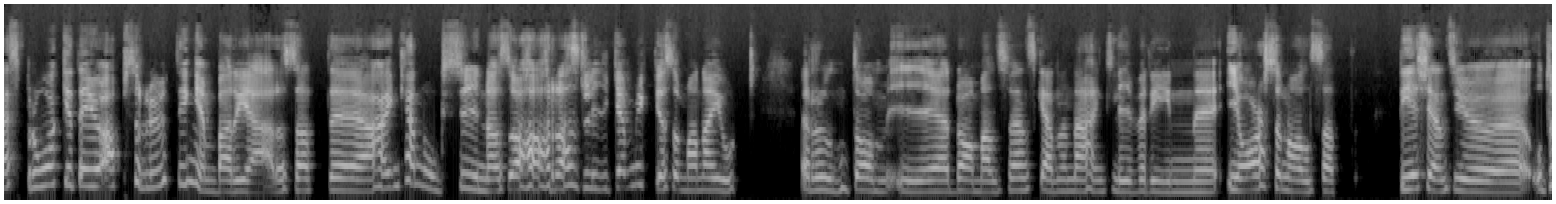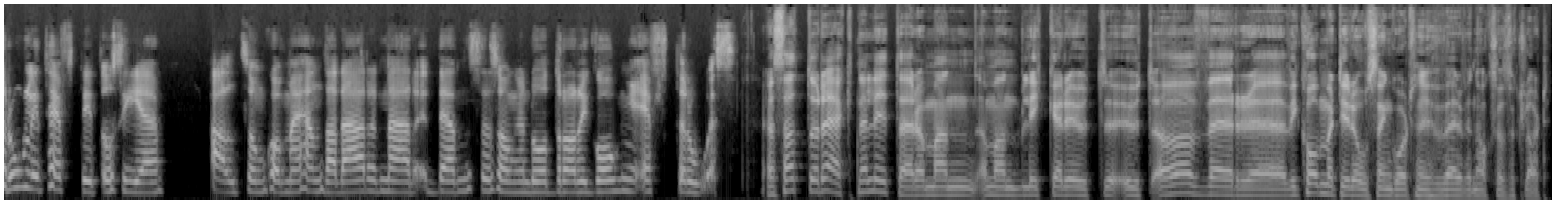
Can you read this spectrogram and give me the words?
Äh, språket är ju absolut ingen barriär så att eh, han kan nog synas och höras lika mycket som han har gjort runt om i eh, damallsvenskan när han kliver in eh, i Arsenal. Så att det känns ju eh, otroligt häftigt att se allt som kommer hända där när den säsongen då drar igång efter OS. Jag satt och räknade lite här om man, om man blickar ut utöver, vi kommer till Rosengårds nyförvärven också såklart,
